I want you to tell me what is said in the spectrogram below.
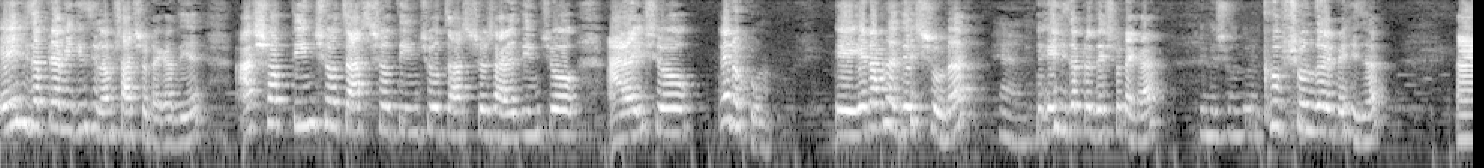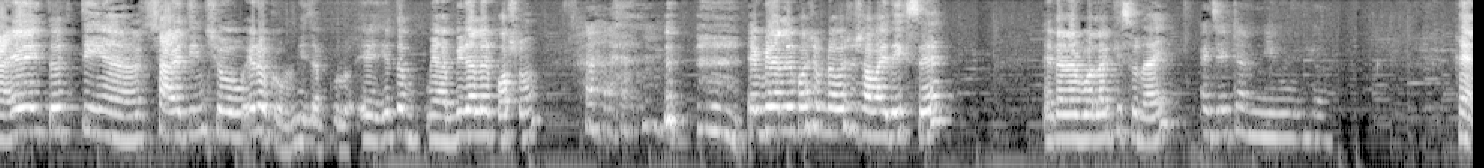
এই হিজাবটা আমি কিনছিলাম সাতশো টাকা দিয়ে। আর সব তিনশো চারশো তিনশো চারশো সাড়ে তিনশো আড়াইশো এরকম। এই এটা মনে হয় দেড়শো না? হ্যাঁ। এই হিসাবটা দেড়শো টাকা। খুব সুন্দর একটা হিজাব এই তো সাড়ে তিনশো এরকম হিজাবগুলো এ তো বিড়ালের পশম। এই বিড়ালের পশমটা অবশ্য সবাই দেখছে। এটা আর বলার কিছু নাই। এই যে এটা নিউ হ্যাঁ।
